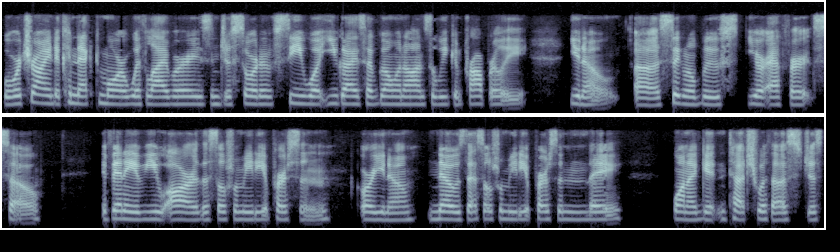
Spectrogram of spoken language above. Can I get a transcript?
but we're trying to connect more with libraries and just sort of see what you guys have going on so we can properly, you know, uh, signal boost your efforts. So if any of you are the social media person or, you know, knows that social media person, they want to get in touch with us, just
